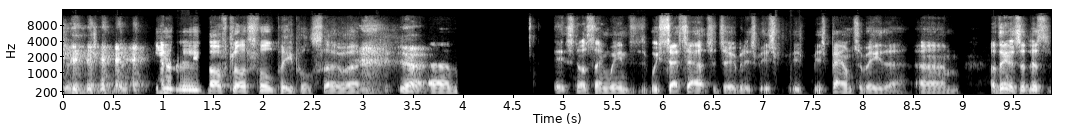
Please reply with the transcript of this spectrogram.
we're generally half glass full people. So uh, yeah, um, it's not saying we we set out to do, but it's it's it's bound to be there. Um, I think it's there's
